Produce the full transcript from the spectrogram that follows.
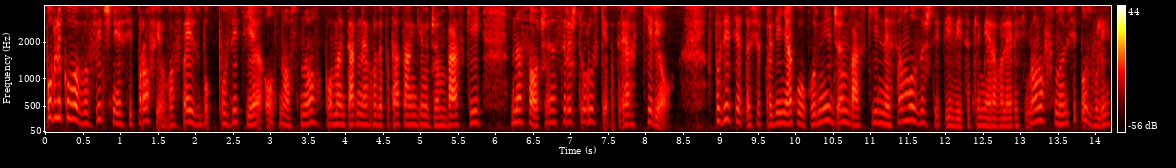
публикува в личния си профил във Фейсбук позиция относно коментар на евродепутат Ангел Джамбаски, насочен срещу руския патриарх Кирил. В позицията си от преди няколко дни Джамбаски не само защити вице-премьера Валери Симонов, но и си позволи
